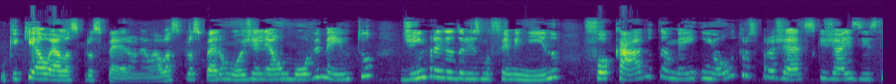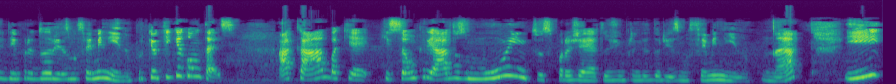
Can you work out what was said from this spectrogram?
O que, que é o Elas Prosperam, né? O Elas Prosperam hoje ele é um movimento de empreendedorismo feminino focado também em outros projetos que já existem de empreendedorismo feminino. Porque o que, que acontece? acaba que, que são criados muitos projetos de empreendedorismo feminino, né? E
